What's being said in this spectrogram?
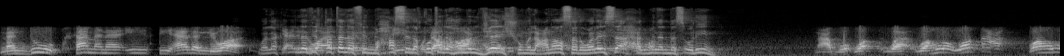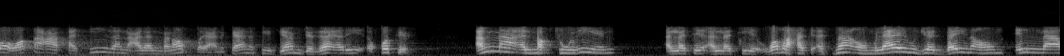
مندوب خامنئي في هذا اللواء. ولكن يعني الذي قتل في المحصلة قتل هم الجيش هم العناصر وليس أحد من المسؤولين. نعم وهو وقع وهو وقع قتيلا على المنصة يعني كان في جيم جزائري قتل. أما المقتولين التي التي وضحت اسمائهم لا يوجد بينهم إلا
